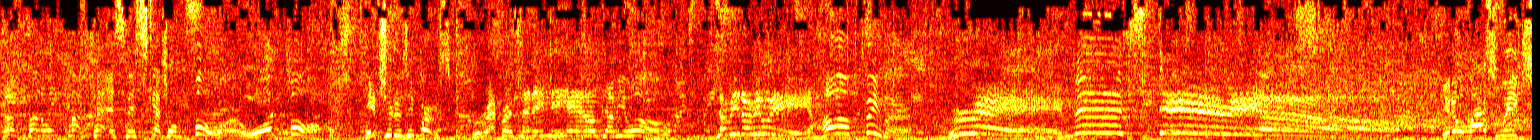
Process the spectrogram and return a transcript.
The following contest is scheduled for one fall. Introducing first, representing the LWO, WWE Hall of Famer, Rey Mysterio! You know, last week's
